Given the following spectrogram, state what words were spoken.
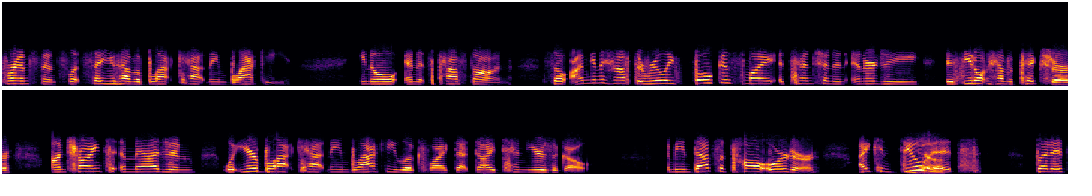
for instance, let's say you have a black cat named Blackie you know, and it's passed on. So I'm going to have to really focus my attention and energy if you don't have a picture on trying to imagine what your black cat named Blackie looks like that died 10 years ago. I mean, that's a tall order. I can do Yeah. it, but it's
